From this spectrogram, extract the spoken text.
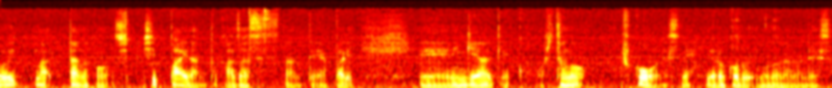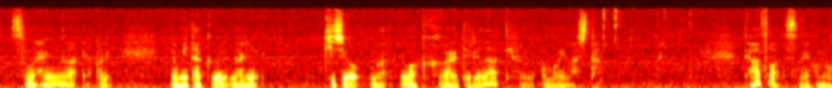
こういまあ、だんだんこの失敗談とか挫折談ってやっぱり、えー、人間は結構人の不幸をですね喜ぶものなのでその辺がやっぱり読みたくなる記事を、まあ、うまく書かれているなというふうに思いました。であとはですねこの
